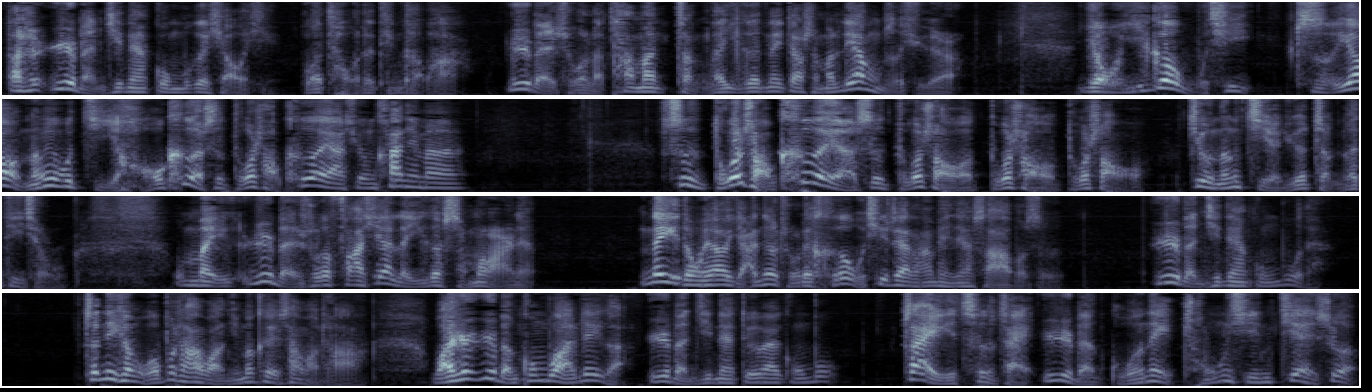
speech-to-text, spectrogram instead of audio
但是日本今天公布个消息，我瞅着挺可怕。日本说了，他们整了一个那叫什么量子学，有一个武器，只要能有几毫克是多少克呀？兄弟看见没？是多少克呀？是多少多少多少就能解决整个地球？美日本说发现了一个什么玩意儿？那东西要研究出来，核武器在咱面前啥不是？日本今天公布的，真的兄我不撒谎，你们可以上网查。完事日本公布完这个，日本今天对外公布，再一次在日本国内重新建设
